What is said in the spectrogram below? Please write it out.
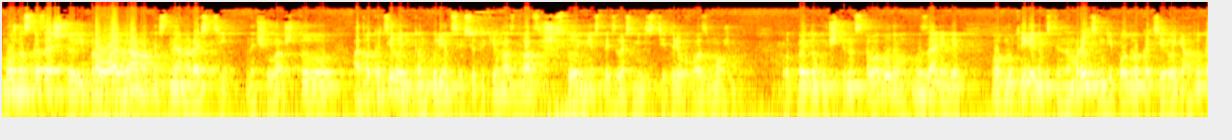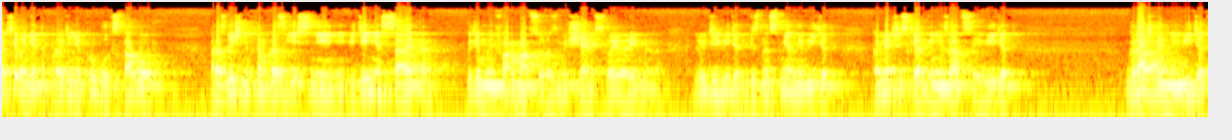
можно сказать, что и правовая грамотность, наверное, расти начала, что адвокатирование конкуренции все-таки у нас 26 место из 83 возможных. Вот по итогу 2014 года мы заняли во внутриведомственном рейтинге по адвокатированию. Адвокатирование это проведение круглых столов, различных там разъяснений, ведение сайта, где мы информацию размещаем своевременно. Люди видят, бизнесмены видят, коммерческие организации видят, граждане видят,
